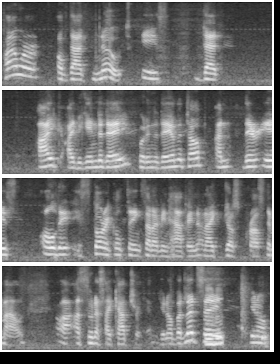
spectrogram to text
power of that note is that I I begin the day, putting the day on the top, and there is all the historical things that have been happening, and I just cross them out uh, as soon as I capture them. You know, but let's say, you know,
